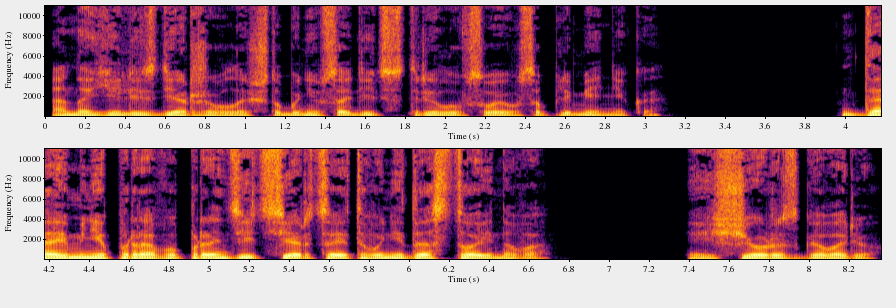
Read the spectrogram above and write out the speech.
Она еле сдерживалась, чтобы не всадить стрелу в своего соплеменника. «Дай мне право пронзить сердце этого недостойного!» Еще раз говорю,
